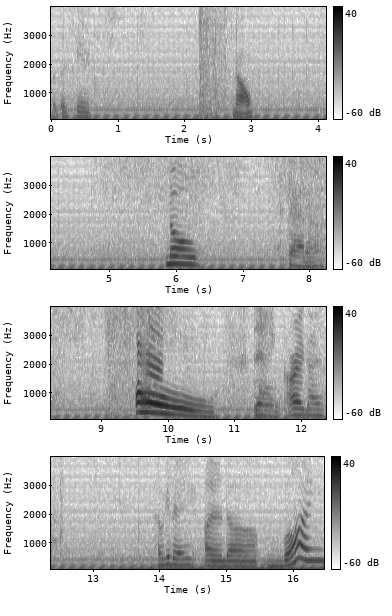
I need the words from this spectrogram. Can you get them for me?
that they're scared. No. No. Scatter. Oh! Dang. Alright, guys. Have a good day. And, uh, bye.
